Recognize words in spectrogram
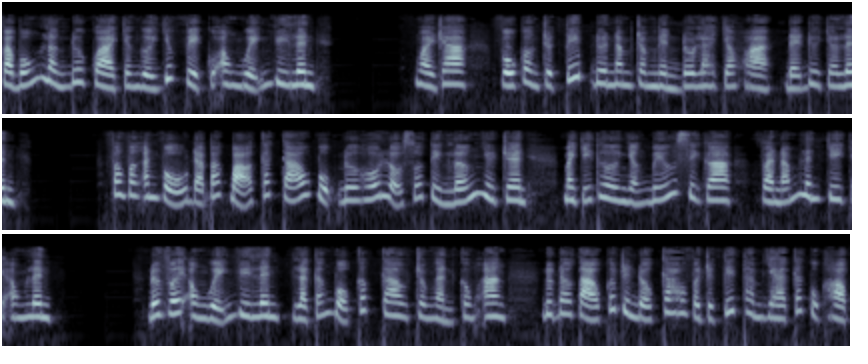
và 4 lần đưa quà cho người giúp việc của ông Nguyễn Duy Linh. Ngoài ra, Vũ còn trực tiếp đưa 500.000 đô la cho Hòa để đưa cho Linh. Phan Văn Anh Vũ đã bác bỏ các cáo buộc đưa hối lộ số tiền lớn như trên, mà chỉ thừa nhận biếu Siga và nắm linh chi cho ông Linh. Đối với ông Nguyễn Vi Linh là cán bộ cấp cao trong ngành công an, được đào tạo có trình độ cao và trực tiếp tham gia các cuộc họp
